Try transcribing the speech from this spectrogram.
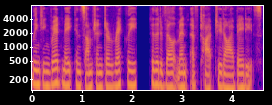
linking red meat consumption directly to the development of type 2 diabetes.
